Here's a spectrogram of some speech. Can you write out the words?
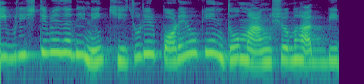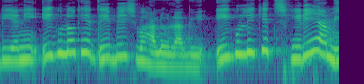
এই বৃষ্টি ভেজা দিনে খিচুড়ির পরেও কিন্তু মাংস, ভাত, বিরিয়ানি এগুলো খেতে বেশ ভালো লাগে। এইগুলিকে ছেড়ে আমি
